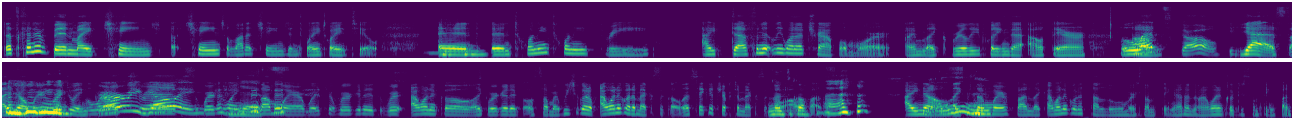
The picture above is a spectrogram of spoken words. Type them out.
that's kind of been my change, uh, change, a lot of change in 2022. And Mhm. in 2023, I definitely want to travel more. I'm like really putting that out there. Um, Let's go. yes, I know we're we're doing Where are we trips. going? We're going Yes. somewhere. We're tr- we're gonna we're I want to go like we're gonna go somewhere. We should go to I want to go to Mexico. Let's take a trip to Mexico, Let's all go. I know, like somewhere fun. Like I want to go to Tulum or something. I don't know. I want to go do something fun.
